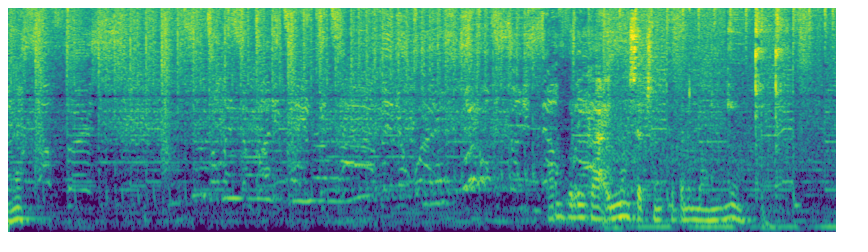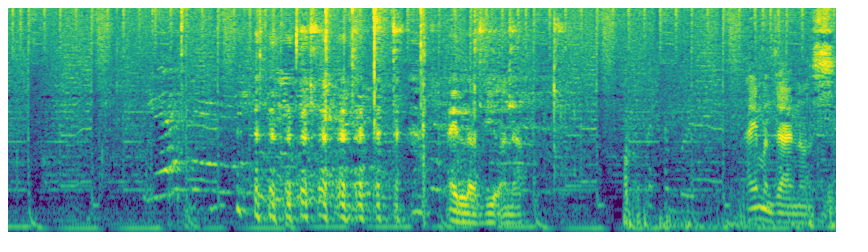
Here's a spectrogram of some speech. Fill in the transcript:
Anak. Parang huling kain mo, tiyan ko pa ng mama mo. I love you, anak. Hi, Manzanos.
